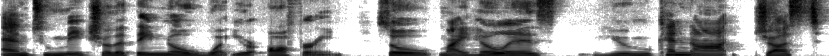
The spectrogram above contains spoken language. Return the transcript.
and to make sure that they know what you're offering. So my hill is you cannot just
